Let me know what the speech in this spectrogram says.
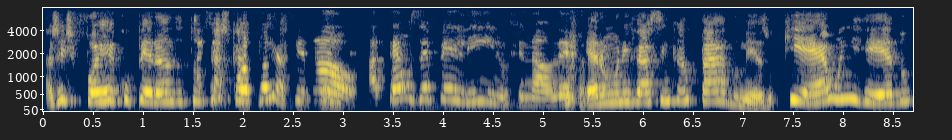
A gente foi recuperando tudo. A gente botou no final, até um zeppelin no final, né? Era um universo encantado mesmo, que é o enredo,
